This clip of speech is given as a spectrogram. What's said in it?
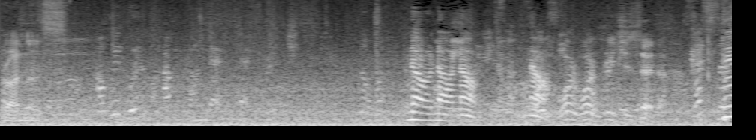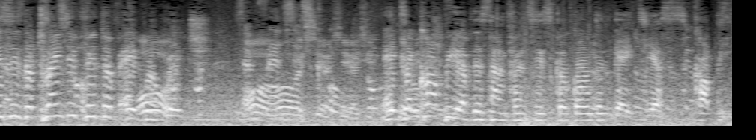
runners. Are we going up on that, that bridge? No. No, no, no, no. What, what bridge is that? This is the 25th of April Oh. bridge. San Oh, oh, I see, I see, I see. It's Okay, a okay. copy of the San Francisco Golden Gate, yes, copy.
